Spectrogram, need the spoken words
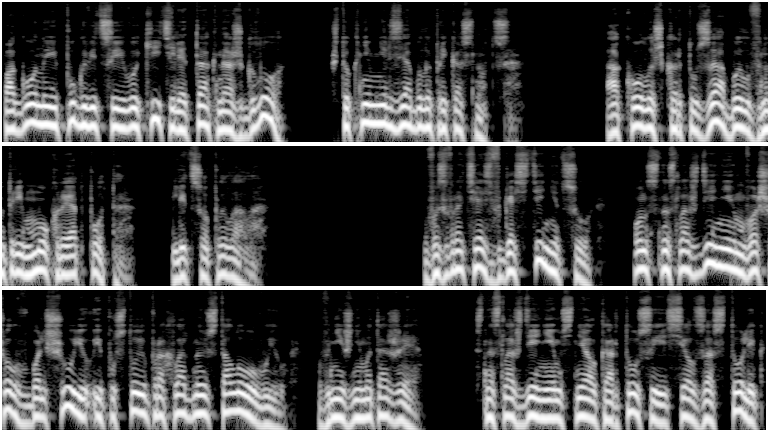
Погоны и пуговицы его кителя так нажгло, что к ним нельзя было прикоснуться. А колыш картуза был внутри мокрый от пота, лицо пылало. Возвратясь в гостиницу, он с наслаждением вошел в большую и пустую прохладную столовую в нижнем этаже, с наслаждением снял картуз и сел за столик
